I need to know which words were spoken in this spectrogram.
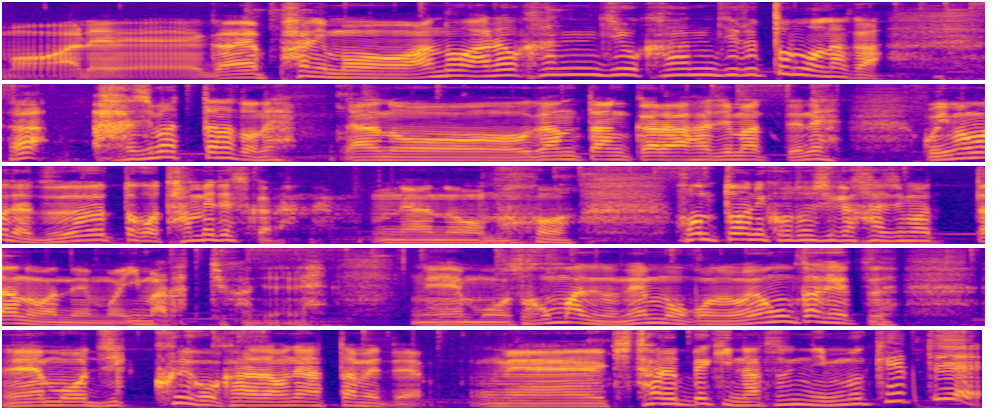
もうあれがやっぱりもう、あの、あれの感じを感じるともうなんか、あ、始まったなとね。あのー元旦から始まってね、こう今まではずっとこうためですからね。あのもう、本当に今年が始まったのはね、もう今だっていう感じでね。ねもうそこまでのね、もうこの4ヶ月、えーもうじっくりこう体をね、温めて、えー来たるべき夏に向けて、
